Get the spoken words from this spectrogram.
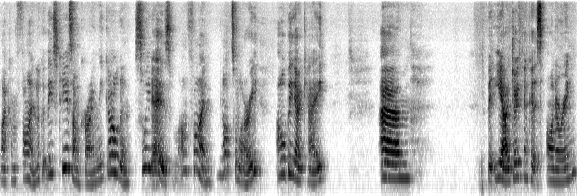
Like, I'm fine. Look at these tears I'm crying. They're golden. Sweet as. I'm fine. Not to worry. I'll be okay. Um, but yeah, I do think it's honouring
